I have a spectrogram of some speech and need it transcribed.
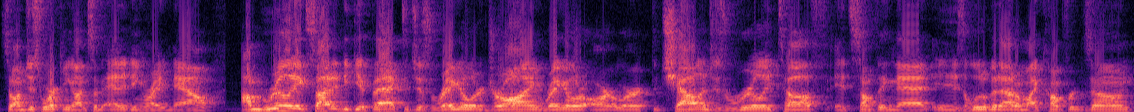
so I'm just working on some editing right now. I'm really excited to get back to just regular drawing, regular artwork. The challenge is really tough. It's something that is a little bit out of my comfort zone.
